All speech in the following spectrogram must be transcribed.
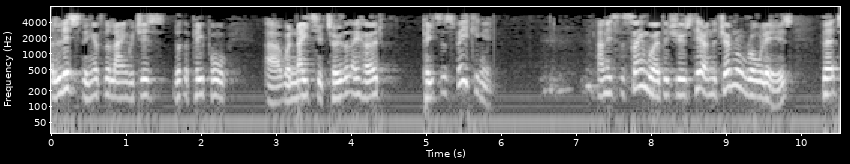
a listing of the languages that the people uh, were native to that they heard Peter speaking in. And it's the same word that's used here. And the general rule is that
